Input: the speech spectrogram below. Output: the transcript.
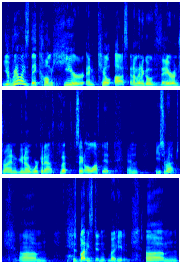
You realize they come here and kill us, and I'm going to go there and try and you know work it out. But Saint Olaf did, and he survived. Um, his buddies didn't, but he did. Um,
